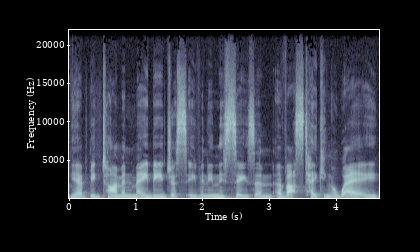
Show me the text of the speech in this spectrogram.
Yeah, big time. And maybe just even in this season of us taking away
